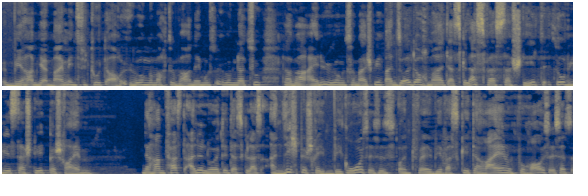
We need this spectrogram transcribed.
Wir haben ja in meinem Institut auch Übungen gemacht, so Wahrnehmungsübungen dazu. Da war eine Übung zum Beispiel, man soll doch mal das Glas, was da steht, so wie es da steht, beschreiben. Da haben fast alle Leute das Glas an sich beschrieben. Wie groß ist es und wie, was geht da rein und woraus ist es.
